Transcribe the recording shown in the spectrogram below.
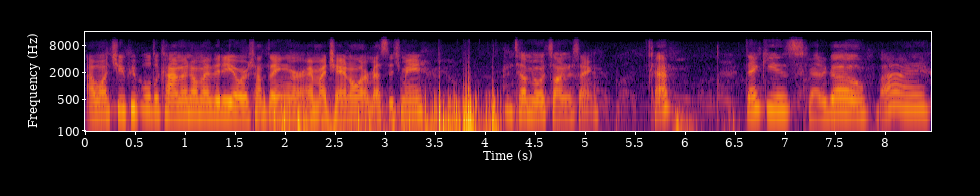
I want you people to comment on my video or something, or in my channel, or message me, and tell me what song to sing. Okay? Thank yous. Gotta go. Bye.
